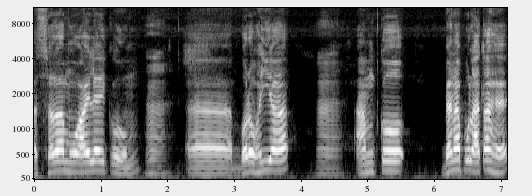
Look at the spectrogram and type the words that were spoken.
আসসালামু আলাইকুম বড় ভাইয়া আমকো বেনাপুল আতা হ্যাঁ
